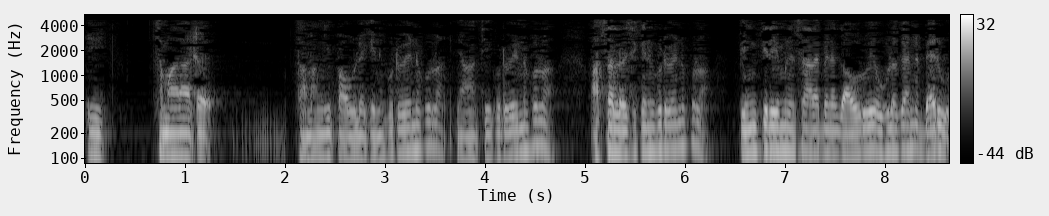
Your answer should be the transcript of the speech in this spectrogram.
ඒ සමාලාට තමන්ගේ පවුලේ කෙනෙකුට වෙන්න පුළුවන් ඥාතියෙකුට වෙන්න පුළුවන් අසල්වැසි කෙනෙකුට වෙන්න පුළුවන්. පින් කිරීම නිසා ලැබෙන ගෞරවය උහුල ගන්න බැරුව.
